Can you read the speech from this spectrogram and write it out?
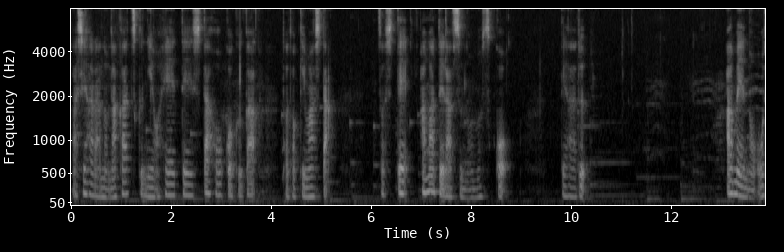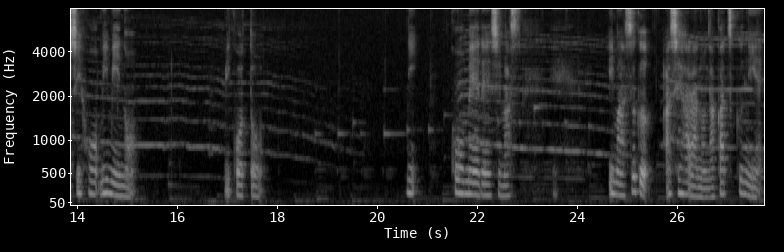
芦原の中津国を平定した報告が届きました。そして天照の息子である雨のおしほ耳の御事にこう命令します、今すぐ芦原の中津国へ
